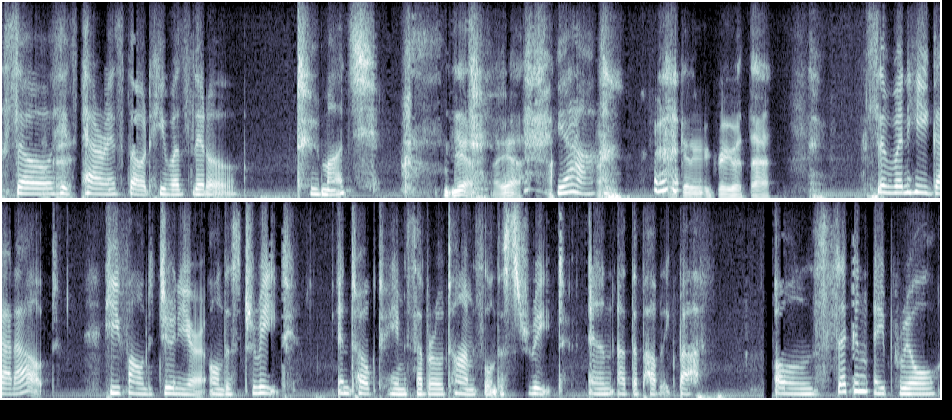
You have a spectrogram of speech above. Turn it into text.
So Okay. his parents thought he was little too much. yeah, uh, yeah. Yeah. I can agree with that. So when he got out, he found Junior on the street and talked to him several times on the street and at the public bath. On 2nd April,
